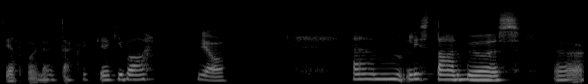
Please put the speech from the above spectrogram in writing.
sieltä voi löytää kaikkea kivaa. joo, Öm, listaan myös ö,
